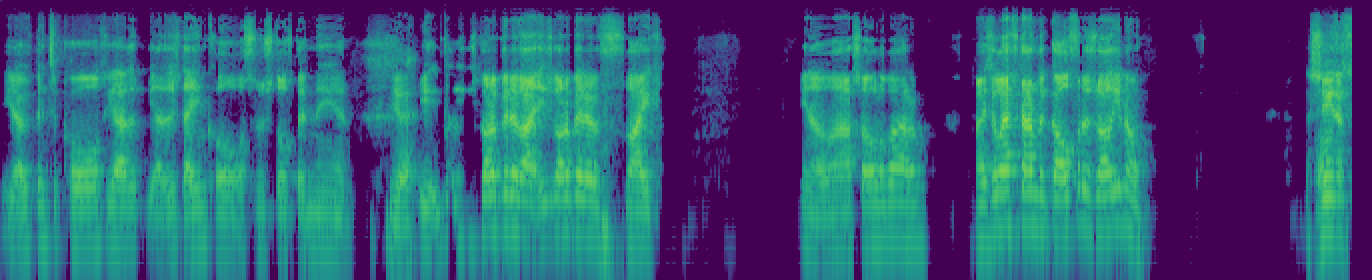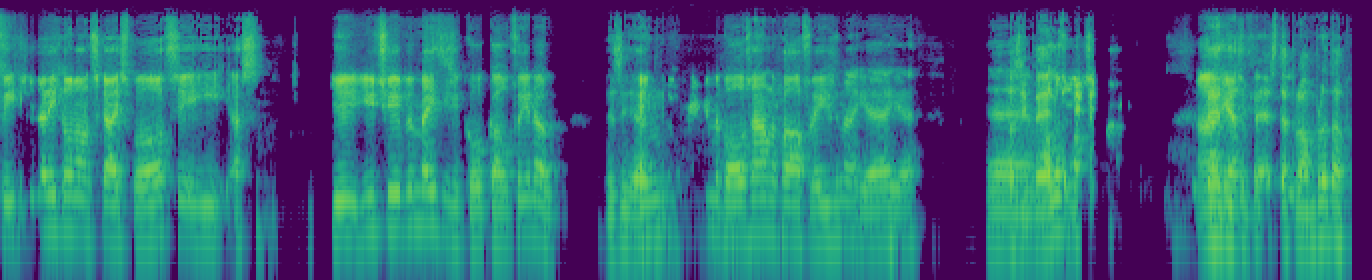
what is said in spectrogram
You know, he's been to court. He had, he had his day in court and stuff, didn't he? And yeah, he, but he's got a bit of a, he's got a bit of like, you know, arsehole about him. And he's a left-handed golfer as well. You know. I seen a feature that he done on Sky Sports. He, I you YouTubing mate. He's a good golfer. You know. is he? Yeah. Ping, pinging the balls down the par threes and that. Yeah, yeah. Um, I been- love watching. Uh, the hasn't- best at Bromborough, though.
